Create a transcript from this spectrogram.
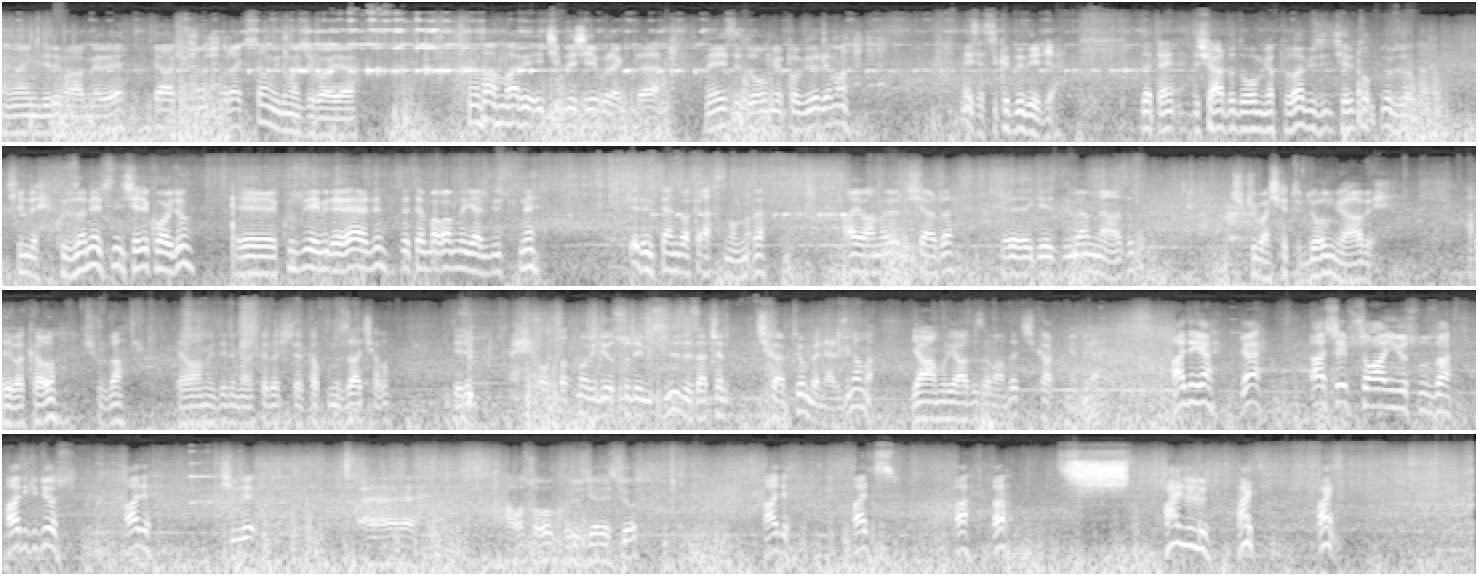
hemen gidelim abi nereye? Ya şunu bıraksa mıydım acaba ya? Lan var ya içimde şey bıraktı ha. Neyse doğum yapabilir ama neyse sıkıntı değil ya. Zaten dışarıda doğum yapıyorlar. Biz içeri topluyoruz onları. Şimdi kuzuların hepsini içeri koydum. Ee, kuzu yemi de verdim. Zaten babam da geldi üstüne. Dedim sen bakarsın onlara. Hayvanları dışarıda e, gezdirmem lazım. Çünkü başka türlü olmuyor abi. Hadi bakalım şuradan devam edelim arkadaşlar. Kapımızı açalım. Gidelim. Otlatma videosu demişsiniz de zaten çıkartıyorum ben her gün ama yağmur yağdığı zaman da çıkartmıyorum yani. Hadi gel gel. Ha, hep soğan yiyorsunuz da. Hadi gidiyoruz. Hadi. Şimdi eee, hava soğuk, rüzgar esiyor. Hadi. Hadi. Ha ha. Şşş. Haydi. Haydi. Haydi.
